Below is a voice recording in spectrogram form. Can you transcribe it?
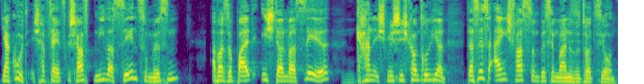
ja gut, ich habe es ja jetzt geschafft, nie was sehen zu müssen, aber sobald ich dann was sehe, Mhm. kann ich mich nicht kontrollieren. Das ist eigentlich fast so ein bisschen meine Situation.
